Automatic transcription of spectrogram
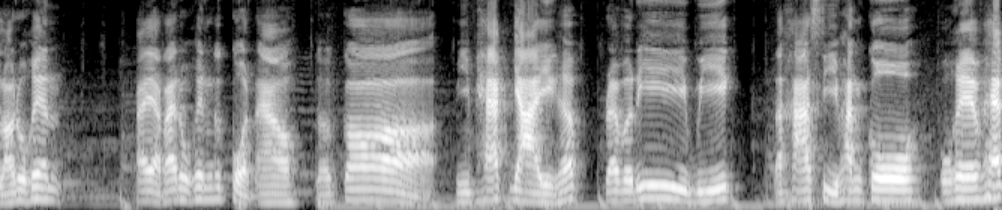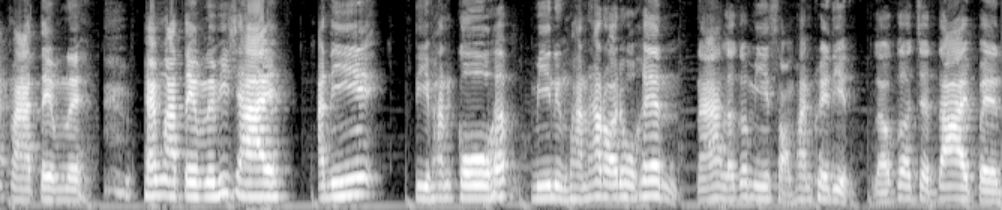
800 โทเค็นใครอยากได้โทเค็นก็กดเอา แล้วก็มีแพ็คใหญ่ครับ r i v a l r y Week ราคา 4,000 โก โอเค แพ็คมาเต็มเลย แพ็คมาเต็มเลยพี่ชาย อันนี้ 4,000 โกครับ มี 1,500 โทเค็นนะ แล้วก็มี 2,000 เครดิต แล้วก็จะได้เป็น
